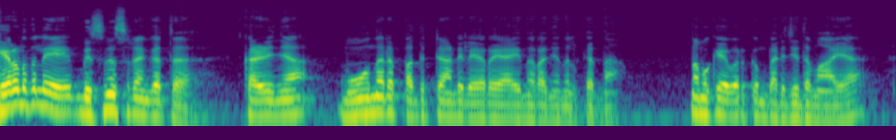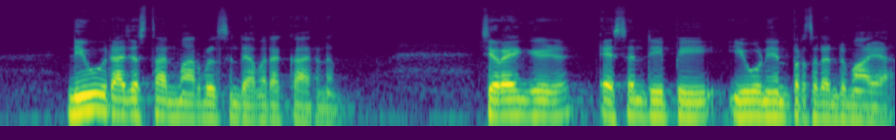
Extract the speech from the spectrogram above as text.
കേരളത്തിലെ ബിസിനസ് രംഗത്ത് കഴിഞ്ഞ മൂന്നര പതിറ്റാണ്ടിലേറെയായി നിറഞ്ഞു നിൽക്കുന്ന നമുക്കേവർക്കും പരിചിതമായ ന്യൂ രാജസ്ഥാൻ മാർബിൾസിന്റെ അമരക്കാരനും Chirayinkeezhu S N D P union പ്രസിഡന്റുമായ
